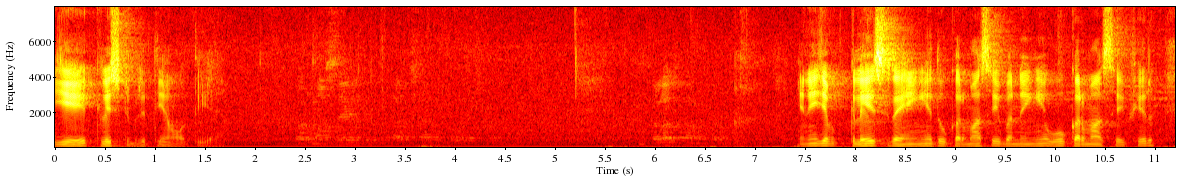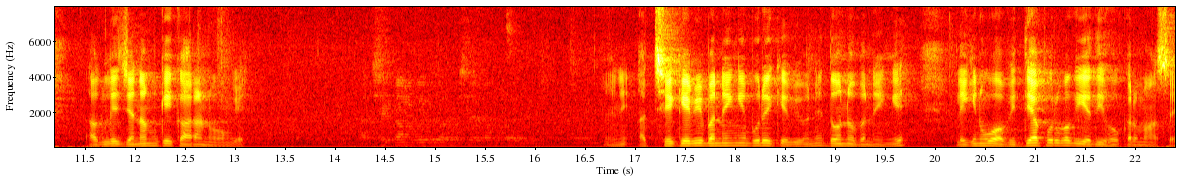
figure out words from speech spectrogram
ये क्लिष्ट वृत्तियाँ होती है। यानी जब क्लेश रहेंगे तो कर्मा से बनेंगे, वो कर्मा से फिर अगले जन्म के कारण होंगे। यानी अच्छे के भी बनेंगे, बुरे के भी बने, दोनों बनेंगे, लेकिन वो अविद्यापूर्वक यदि हो कर्मा से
